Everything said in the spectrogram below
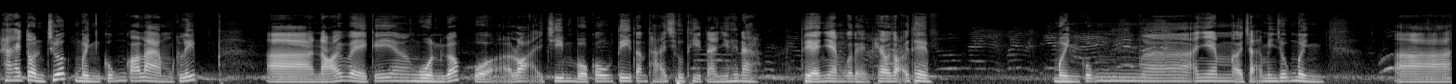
hai tuần trước mình cũng có làm clip à, nói về cái nguồn gốc của loại chim bồ câu ti tan thái siêu thịt này như thế nào. Thì anh em có thể theo dõi thêm. Mình cũng à, anh em ở trại Minh Dũng mình à,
